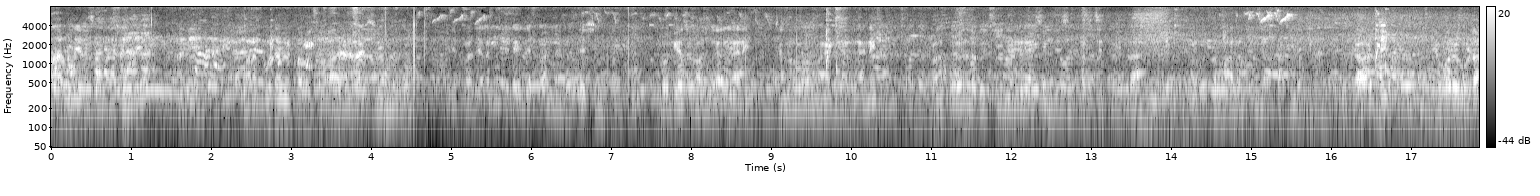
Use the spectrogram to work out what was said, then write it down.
తాగునీరు సమస్య ఉంది. అది మన కూటమి ప్రభుత్వంలో నెరవేర్చినందుకు ఇది ప్రజలకు తెలియజెప్పాలనే ఉద్దేశంతో లోకేష్ బాబు గారు కానీ చంద్రబాబు నాయుడు గారు కానీ వాళ్ళ పురోగతులకు వచ్చి ఇనాగ్రేషన్ చేసే పరిస్థితిలో కూడా ప్రభుత్వం ఆలోచన చేస్తుంది. కాబట్టి ఎవరు కూడా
